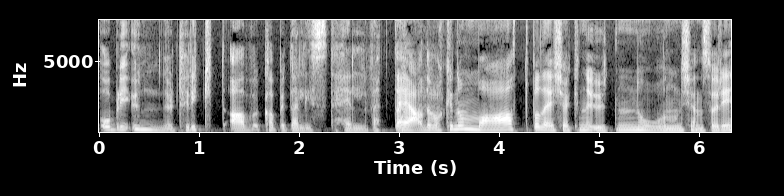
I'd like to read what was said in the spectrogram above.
å bli undertrykt av kapitalisthelvete. Ja, det var ikke noe mat på det kjøkkenet uten noen kjønnshår i,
